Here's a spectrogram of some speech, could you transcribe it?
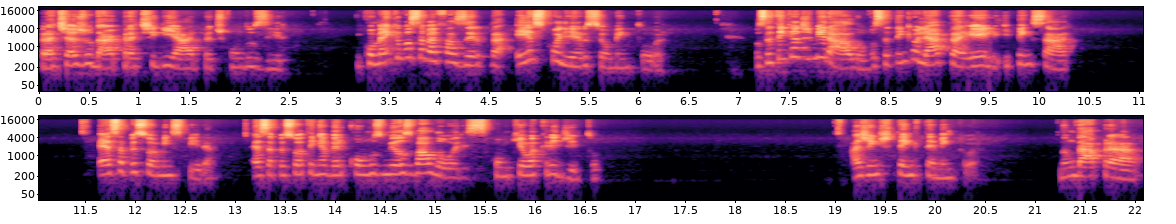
para te ajudar, para te guiar, para te conduzir. E como é que você vai fazer para escolher o seu mentor? Você tem que admirá-lo, você tem que olhar para ele e pensar: essa pessoa me inspira, essa pessoa tem a ver com os meus valores, com o que eu acredito. A gente tem que ter mentor. Não dá para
